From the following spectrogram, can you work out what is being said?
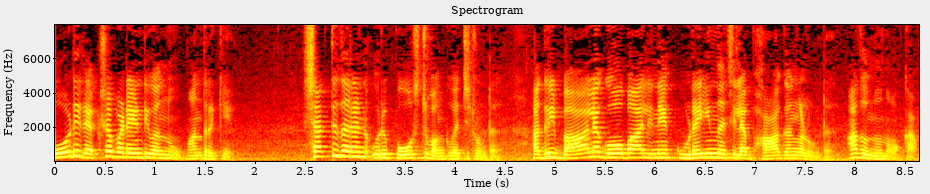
ഓടി രക്ഷപ്പെടേണ്ടി വന്നു മന്ത്രിക്ക്. ശക്തിധരൻ ഒരു പോസ്റ്റ് പങ്കുവച്ചിട്ടുണ്ട്. അതിൽ ബാലഗോപാലിനെ കുടയുന്ന ചില ഭാഗങ്ങളുണ്ട്. അതൊന്ന് നോക്കാം.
